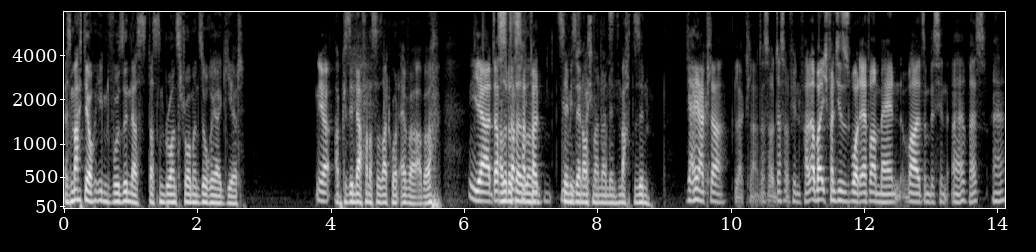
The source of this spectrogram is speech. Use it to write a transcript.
es macht ja auch irgendwo Sinn, dass, dass ein Braun Strowman so reagiert. Ja. Abgesehen davon, dass er sagt, whatever, aber. Ja, das, also, das hat so halt. Semi Zen auseinander nimmt, macht Sinn. Ja, ja, klar, klar, klar. Das, das auf jeden Fall. Aber ich fand dieses Whatever Man war halt so ein bisschen, äh, was? Äh?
